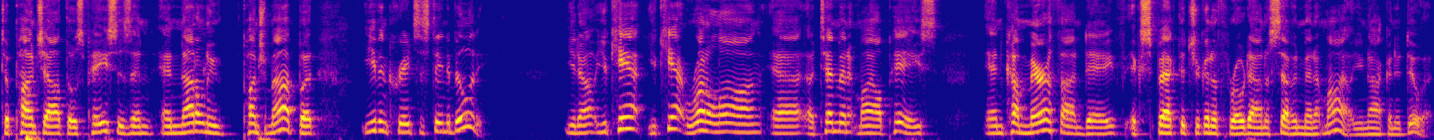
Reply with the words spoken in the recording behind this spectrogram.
to punch out those paces and and not only punch them out but even create sustainability. You know you can't you can't run along at a 10 minute mile pace and come marathon day expect that you're going to throw down a 7 minute mile. You're not going to do it.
